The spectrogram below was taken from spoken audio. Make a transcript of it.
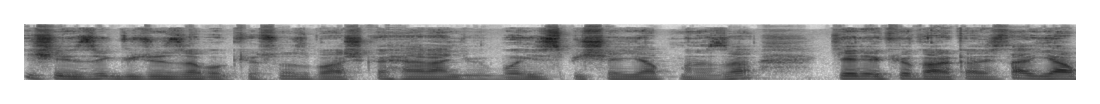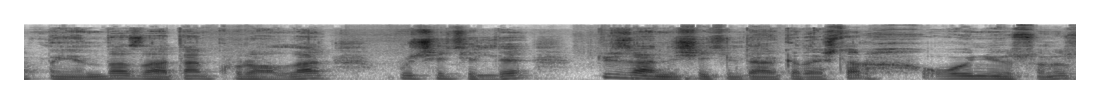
İşinize gücünüze bakıyorsunuz. Başka herhangi bir bahis bir şey yapmanıza gerek yok arkadaşlar. Yapmayın da zaten kurallar bu şekilde. Düzenli şekilde arkadaşlar oynuyorsunuz.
